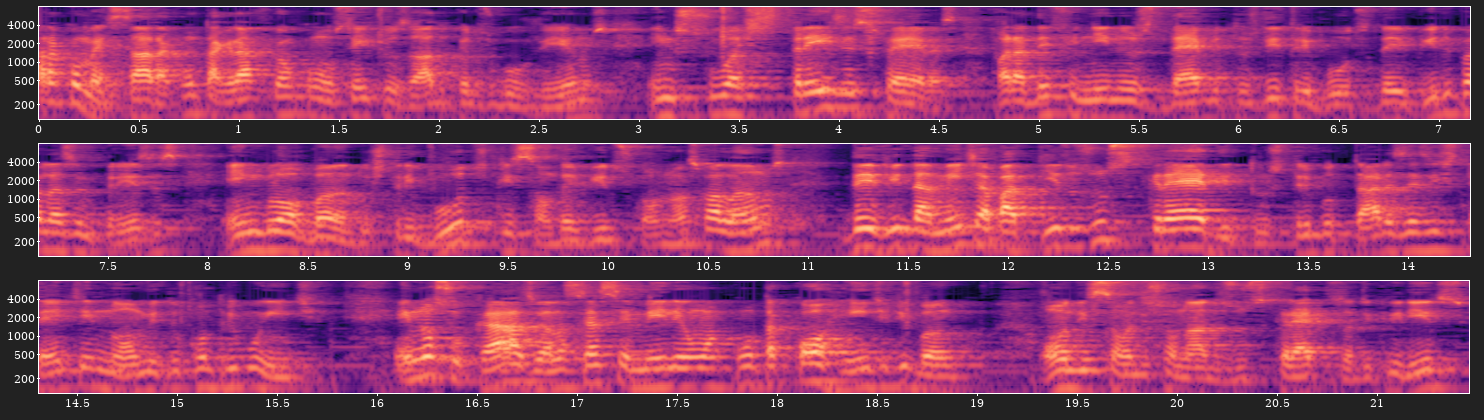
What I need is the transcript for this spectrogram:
Para começar, a conta gráfica é um conceito usado pelos governos em suas três esferas para definir os débitos de tributos devidos pelas empresas, englobando os tributos que são devidos, como nós falamos, devidamente abatidos os créditos tributários existentes em nome do contribuinte. Em nosso caso, ela se assemelha a uma conta corrente de banco, onde são adicionados os créditos adquiridos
